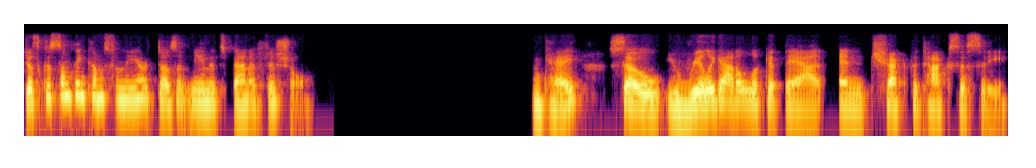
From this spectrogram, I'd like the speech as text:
Just because something comes from the earth doesn't mean it's beneficial. Okay, so you really got to look at that and check the toxicity.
